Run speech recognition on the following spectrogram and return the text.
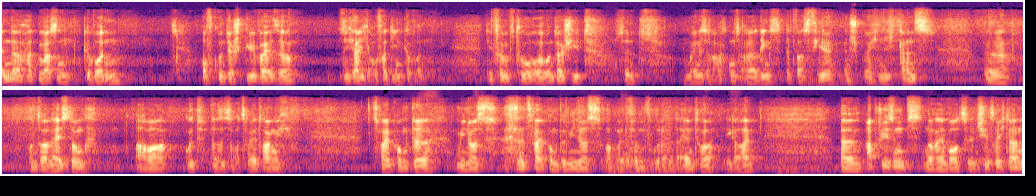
Ende hat Massen gewonnen, aufgrund der Spielweise sicherlich auch verdient gewonnen. Die fünf Tore Unterschied sind meines Erachtens allerdings etwas viel, entsprechen nicht ganz äh, unserer Leistung. Aber gut, das ist auch zweitrangig. Zwei Punkte minus, zwei Punkte minus, ob mit fünf oder mit einem Tor, egal. Ähm, abschließend noch ein Wort zu den Schiedsrichtern.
